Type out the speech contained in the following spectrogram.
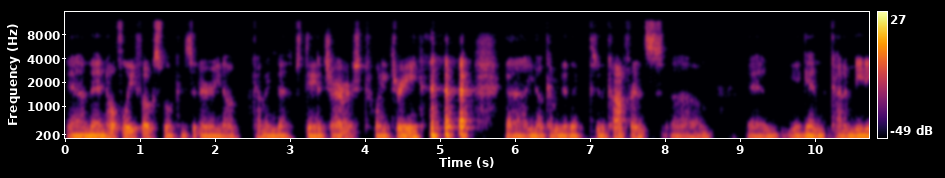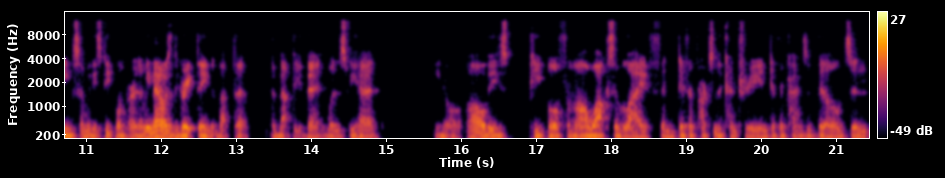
and then hopefully, folks will consider, you know, coming to State of Charge 23. uh, you know, coming to the to the conference. Um, and again, kind of meeting some of these people in person. I mean, that was the great thing about the about the event was we had, you know, all these people from all walks of life and different parts of the country and different kinds of builds. And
